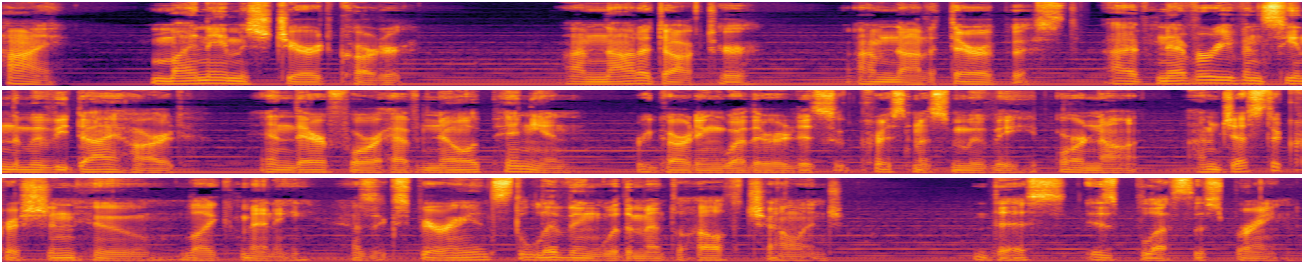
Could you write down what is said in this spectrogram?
Hi, my name is Jared Carter. I'm not a doctor. I'm not a therapist. I've never even seen the movie Die Hard, and therefore have no opinion regarding whether it is a Christmas movie or not. I'm just a Christian who, like many, has experienced living with a mental health challenge. This is Bless This Brain.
